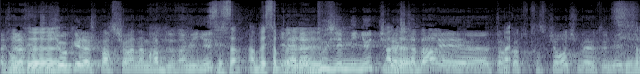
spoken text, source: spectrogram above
Ah, Donc, que euh, tu dis, ok, là je pars sur un AMRAP de 20 minutes. C'est ça. Ah ben ça Et peut. à la 12e minute, tu Ah lâches ben. ta barre et euh, t'es Ouais. encore tout transpirant, tu mets la tenue et C'est ça.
